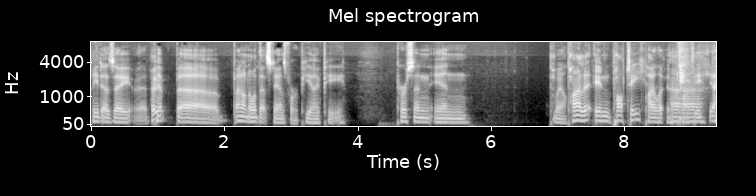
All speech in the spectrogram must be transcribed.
He does a uh, Pip. Uh, I don't know what that stands for. PIP. Person in. Well, Pilot in potty. pilot in Uh, potty. Yeah.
